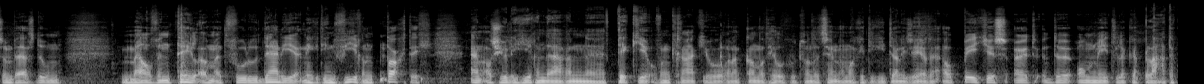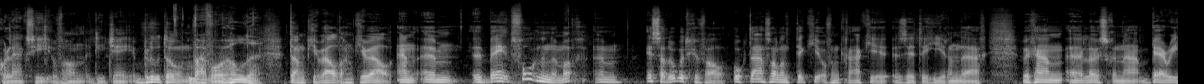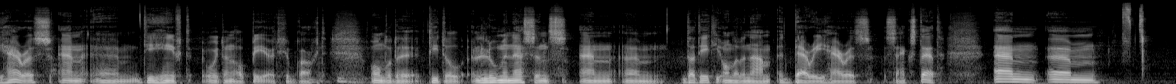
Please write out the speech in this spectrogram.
Zijn best doen. Melvin Taylor met Voodoo Daddy uit 1984. En als jullie hier en daar een eh, tikje of een kraakje horen, dan kan dat heel goed, want het zijn allemaal gedigitaliseerde LP'tjes uit de onmetelijke platencollectie van DJ Bluetone. Waarvoor hulde? Dankjewel, dankjewel. En ehm, bij het volgende nummer ehm, is dat ook het geval. Ook daar zal een tikje of een kraakje zitten hier en daar. We gaan eh, luisteren naar Barry Harris. En ehm, die heeft ooit een LP uitgebracht onder de titel Luminescence. En ehm, dat deed hij onder de naam Barry Harris Sextet. En ehm,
